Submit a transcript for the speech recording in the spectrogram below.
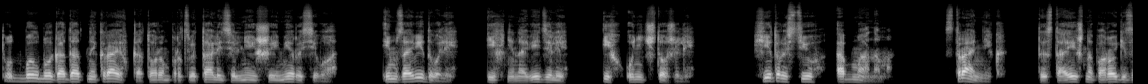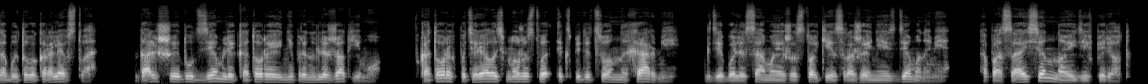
Тут был благодатный край, в котором процветали сильнейшие миры сего. Им завидовали, их ненавидели, их уничтожили. Хитростью, обманом. Странник, ты стоишь на пороге забытого королевства. Дальше идут земли, которые не принадлежат ему, в которых потерялось множество экспедиционных армий, где были самые жестокие сражения с демонами. Опасайся, но иди вперед.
